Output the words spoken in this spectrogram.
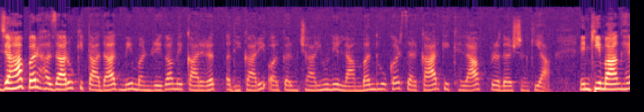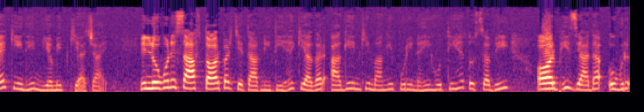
जहाँ पर हज़ारों की तादाद में मनरेगा में कार्यरत अधिकारी और कर्मचारियों ने लामबंद होकर सरकार के खिलाफ प्रदर्शन किया। इनकी मांग है कि इन्हें नियमित किया जाए। इन लोगों ने साफ़ तौर पर चेतावनी दी है कि अगर आगे इनकी मांगे पूरी नहीं होती हैं तो सभी और भी ज़्यादा उग्र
